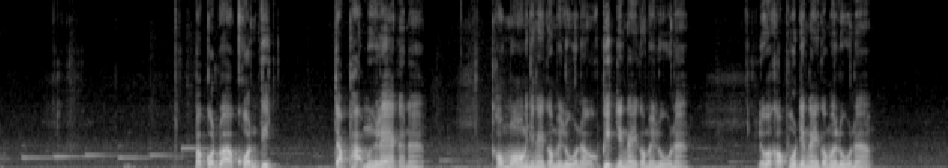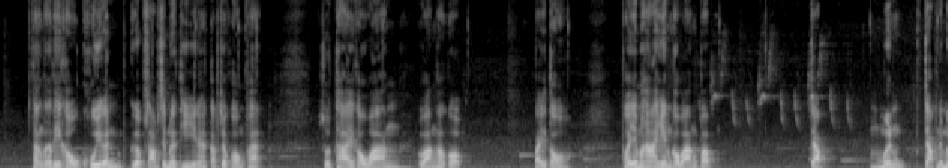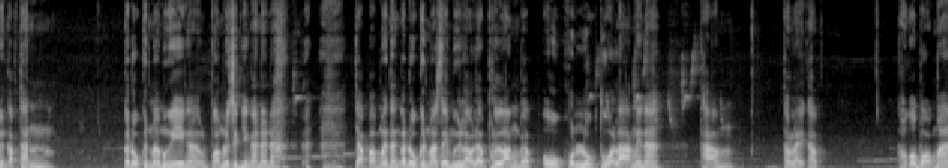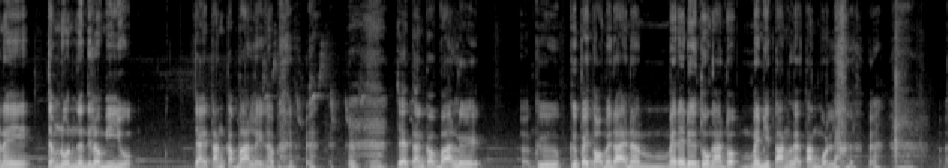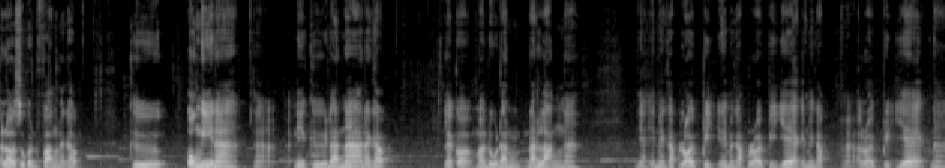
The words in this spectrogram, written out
ปรากฏว่าคนที่จับพระมือแรกอะนะเขามองยังไงก็ไม่รู้นะเขาพลิกยังไงก็ไม่รู้นะ หรือว่าเขาพูดยังไงก็ไม่รู้นะ ทั้งทั้งที่เขาคุยกันเกือบ 30 นาทีนะกับเจ้าของพระ สุดท้ายเขาวางวางเขาก็ไปต่อพ่อใหญ่มหาเห็นเขาวางปั๊บจับเหมือนจับเนี่ยเหมือนกับท่านกระโดดขึ้นมามือเองอะความรู้สึกอย่างนั้นนะนะจับปั๊บเหมือนท่านกระโดดขึ้นมาใส่มือเราแล้วพลังแบบโอ้ขนลุกทั่วล่างเลยนะ ถามเท่าไหร่ครับเขาก็บอกมาในจำนวนเงินที่เรามีอยู่ จ่ายตังค์กลับบ้านเลยครับ จ่ายตังค์กลับบ้านเลย คือคือไปต่อไม่ได้นะ ไม่ได้เดินทั่วงานเพราะไม่มีตังค์แล้วตังค์หมดแล้ว เล่าสู่กันฟังนะครับ คือองค์นี้นะอ่านี่คือด้านหน้านะครับ แล้วก็มาดูด้านด้านหลังนะเนี่ยเห็นไหมครับรอยปริเห็นไหมครับรอยปริแยกเห็นไหมครับอ่ารอยปริแยกนะ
